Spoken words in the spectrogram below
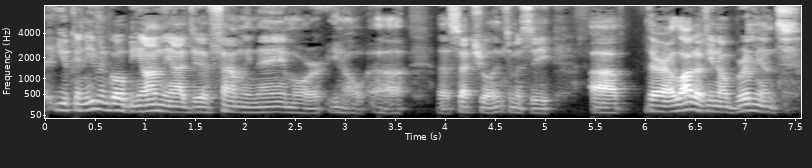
you can even go beyond the idea of family name or you know uh, uh sexual intimacy. Uh, there are a lot of you know brilliant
